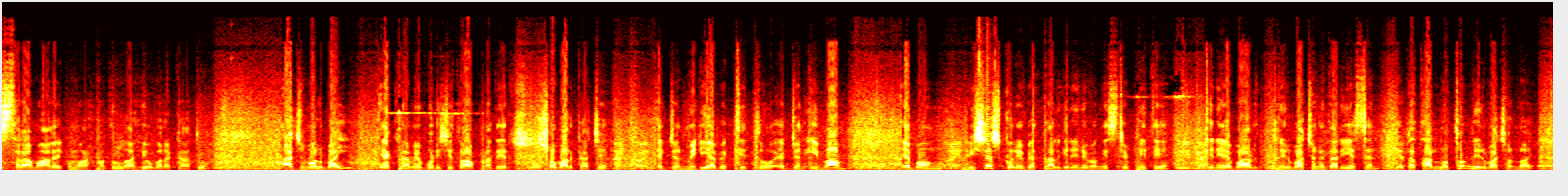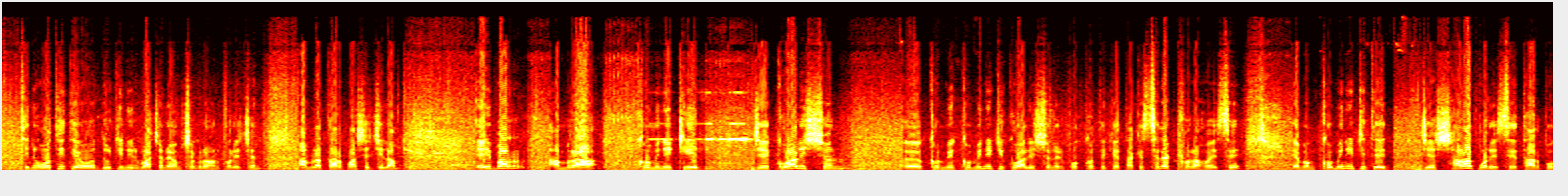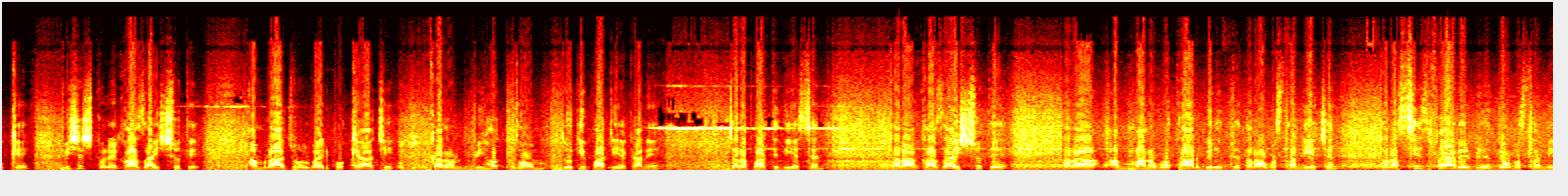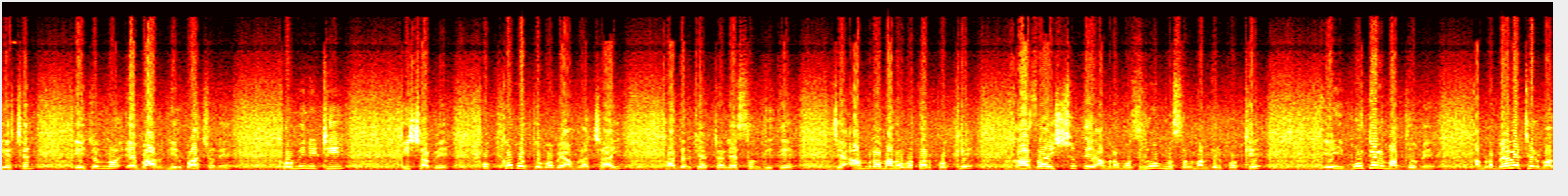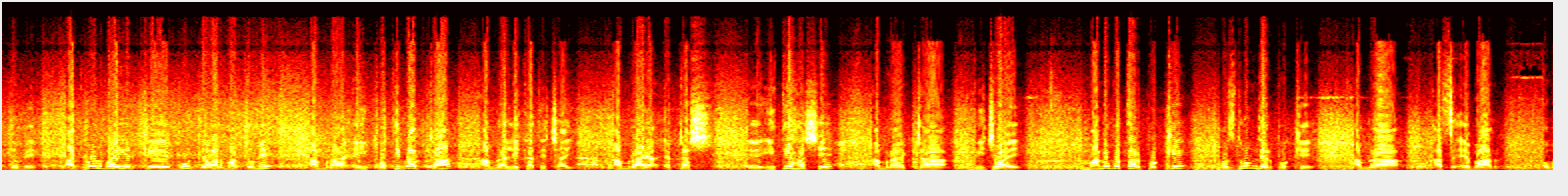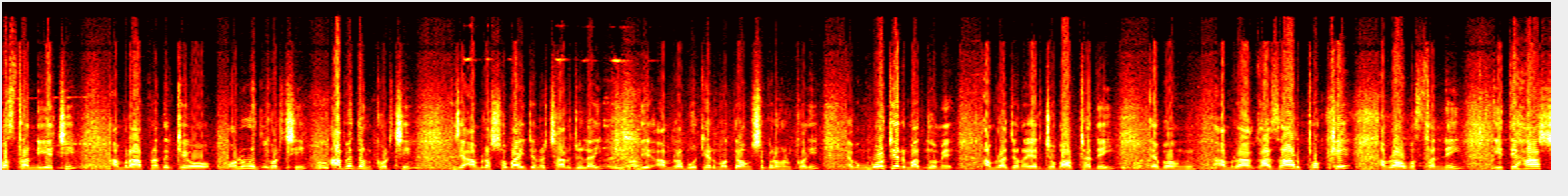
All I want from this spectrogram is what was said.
আসসালামু আলাইকুম রহমতুল্লাহ বারাকাতু আজমল ভাই, এক নামে পরিচিত আপনাদের সবার কাছে। একজন মিডিয়া ব্যক্তিত্ব, একজন ইমাম, এবং বিশেষ করে বেতনাল গ্রিন এবং স্টেপনিতে তিনি এবার নির্বাচনে দাঁড়িয়েছেন। এটা তার নতুন নির্বাচন নয়, তিনি অতীতেও দুটি নির্বাচনে অংশগ্রহণ করেছেন। আমরা তার পাশে ছিলাম। এইবার আমরা কমিউনিটির যে কোয়ালিশন কমিউনিটি কোয়ালিশনের পক্ষ থেকে তাকে সিলেক্ট করা হয়েছে। এবং কমিউনিটিতে যে সাড়া পড়েছে তার পক্ষে, বিশেষ করে গাজা ইস্যুতে আমরা আজমল ভাইয়ের পক্ষে আছি। কারণ বৃহত্তম দুটি পার্টি এখানে যারা প্রার্থী দিয়েছেন, তারা গাজা ইস্যুতে তারা মানবতার বিরুদ্ধে তারা অবস্থান নিয়েছেন, তারা সিজ ফায়ারের বিরুদ্ধে অবস্থান নিয়েছেন। এই জন্য এবার নির্বাচনে কমিউনিটি হিসাবে ঐক্যবদ্ধভাবে আমরা চাই তাদেরকে একটা লেসন দিতে। যে আমরা মানবতার পক্ষে, গাজা ইস্যুতে আমরা মজলুম মুসলমানদের পক্ষে এই ভোটের মাধ্যমে, আমরা ব্যালটের মাধ্যমে, আজমল ভাইয়েরকে ভোট দেওয়ার মাধ্যমে আমরা এই প্রতিবাদটা আমরা লিখাতে চাই। আমরা একটা ইতিহাসে আমরা একটা বিজয় মানবতার পক্ষে, মজলুমদের পক্ষে আমরা আজ এবার অবস্থান নিয়েছি। আমরা আপনাদেরকেও অনুরোধ করছি, আবেদন করছি যে আমরা সবাই যেন চার জুলাই আমরা ভোটের মধ্যে অংশগ্রহণ করি এবং ভোটের মাধ্যমে আমরা যেন এর জবাবটা দেই এবং আমরা গাজার পক্ষে আমরা অবস্থান নেই। ইতিহাস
